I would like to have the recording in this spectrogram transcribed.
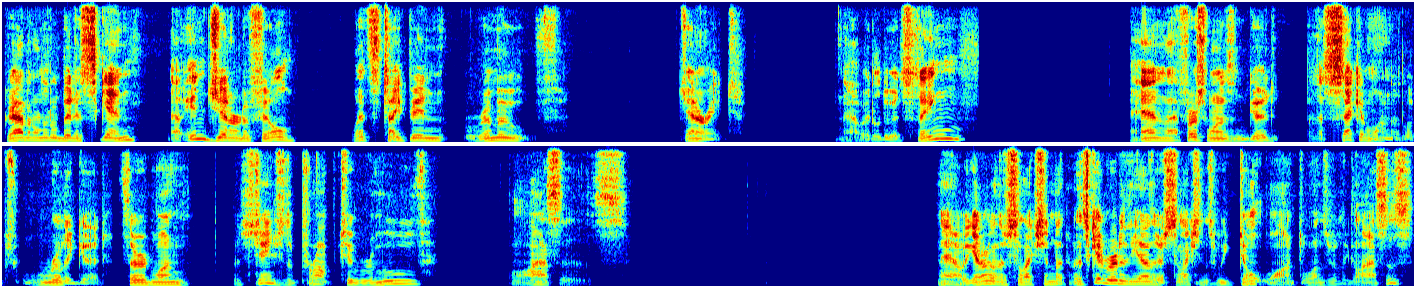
Grabbing a little bit of skin. Now in generative fill, let's type in remove, generate. Now it'll do its thing. And that first one isn't good, but the second one, it looks really good. Third one, let's change the prompt to remove glasses. Now we got another selection. Let's get rid of the other selections we don't want, the ones with the glasses.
